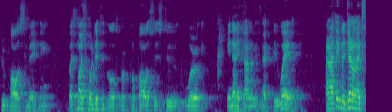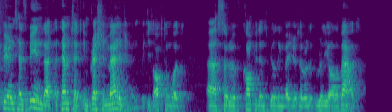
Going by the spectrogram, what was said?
through policymaking, but it's much more difficult for, for policies to work in any kind of effective way. And I think the general experience has been that attempts at impression management, which is often what uh, sort of confidence building measures are really all about,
